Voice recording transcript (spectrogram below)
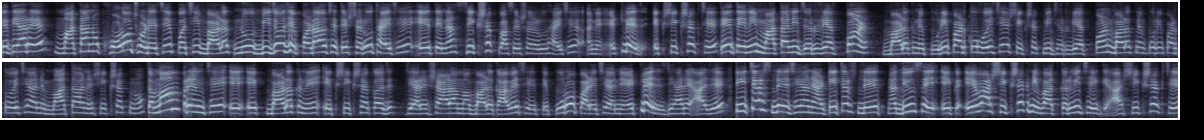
જે ત્યારે માતાનો ખોળો છોડે છે, પછી બાળકનો બીજો જે પડાવ છે તે શરૂ થાય છે, એ તેના શિક્ષક પાસે શરૂ થાય છે અને એટલે જ એક શિક્ષક છે તે તેની માતાની જરૂરિયાત પણ બાળકને પૂરી પાડતો હોય છે, શિક્ષકની જરૂરિયાત પણ બાળકને પૂરી પાડતો હોય છે અને માતા અને શિક્ષકનો તમામ પ્રેમ છે એ એક બાળકને એક શિક્ષક જ જ્યારે શાળામાં બાળક આવે છે તે પૂરો પાડે છે અને એટલે જ જ્યારે આજે ટીચર્સ ડે છે અને આ ટીચર્સ ડે ના દિવસે એક એવા શિક્ષકની વાત કરવી છે કે આ શિક્ષક છે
